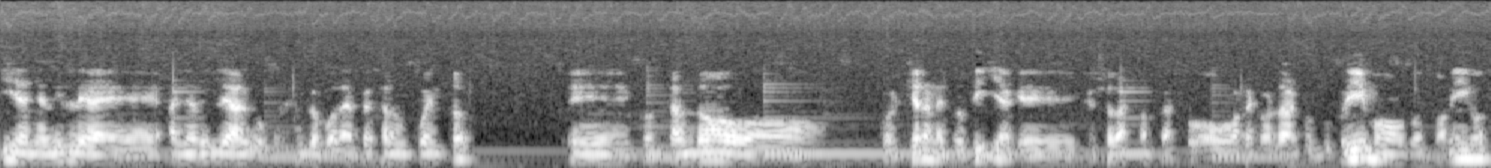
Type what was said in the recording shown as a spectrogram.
y añadirle, eh, añadirle algo. Por ejemplo, puedes empezar un cuento eh, contando cualquier anecdotilla que, que suelas contar o recordar con tu primo o con tu amigo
